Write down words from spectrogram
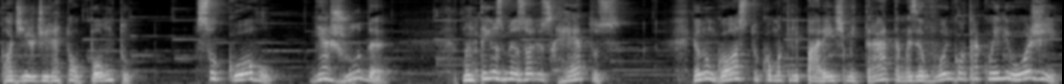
pode ir direto ao ponto. Socorro, me ajuda. Mantenha os meus olhos retos. Eu não gosto como aquele parente me trata, mas eu vou encontrar com ele hoje.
